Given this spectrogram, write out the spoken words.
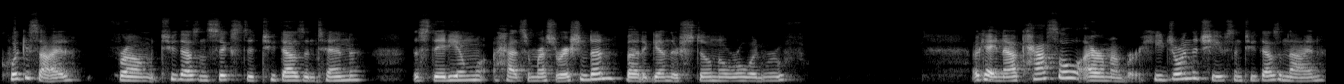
quick aside, from 2006 to 2010, the stadium had some restoration done, but again, there's still no rolling roof. Okay, now Cassel, I remember. He joined the Chiefs in 2009,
